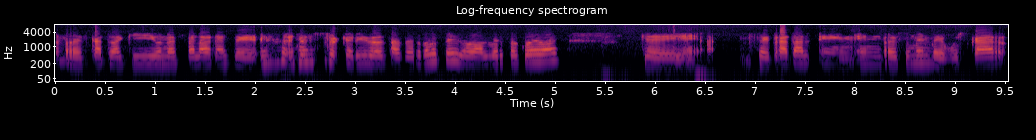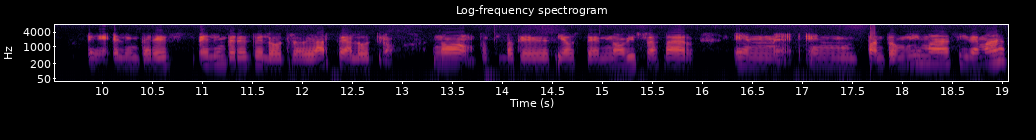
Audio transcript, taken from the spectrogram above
rescato aquí unas palabras de, nuestro querido sacerdote, don Alberto Cuevas, que se trata en, en resumen de buscar eh, el interés el interés del otro de darse al otro. No pues lo que decía usted no disfrazar en, en pantomimas y demás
